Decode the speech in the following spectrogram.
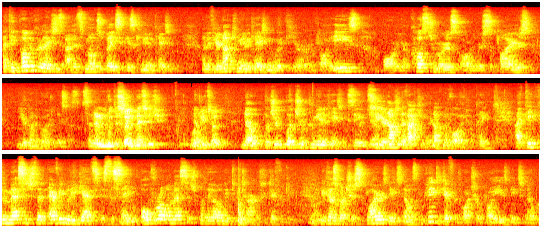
I think public relations at its most basic is communicating. And if you're not communicating with your employees or your customers or your suppliers, you're going to go out of business. So And with the same message? What do you say? No, but you're, but you're communicating, so, you, so you're not in a vacuum, you're not in a void, okay? I think the message that everybody gets is the same overall message, but they all need to be targeted differently. Because what your suppliers need to know is completely different to what your employees need to know,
